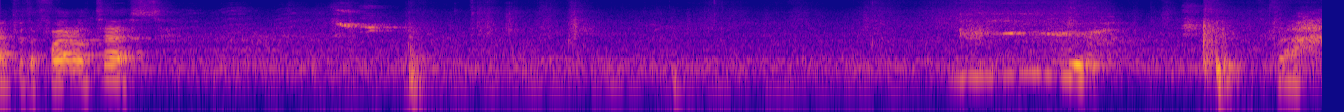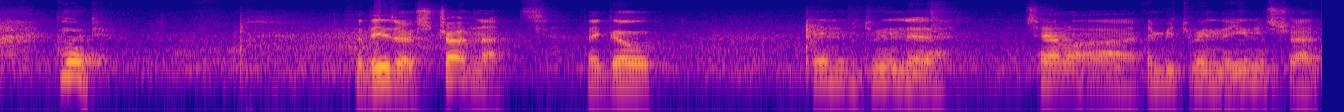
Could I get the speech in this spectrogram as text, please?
Now for the final test. Ah, good. So these are strut nuts. They go in between the channel, uh, in between the uni strut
